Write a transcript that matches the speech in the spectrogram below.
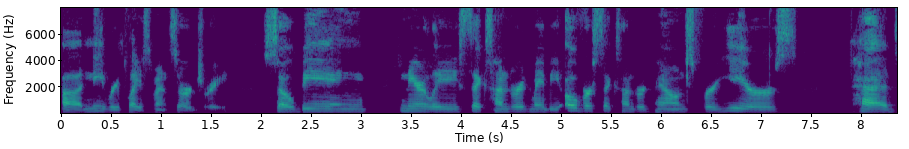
a knee replacement surgery. So, being nearly 600, maybe over 600 pounds for years, had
